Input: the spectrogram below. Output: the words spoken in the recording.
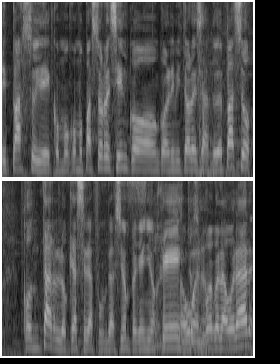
de paso y de como, como pasó recién con, con el imitador de Sandro, de paso, contar lo que hace la Fundación Pequeños Gestos, bueno. se puede colaborar,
